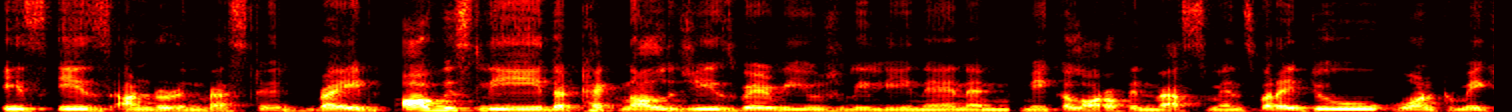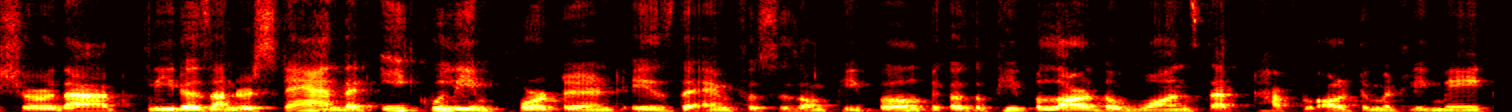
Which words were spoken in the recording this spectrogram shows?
is is underinvested right? Obviously the technology is where we usually lean in and make a lot of investments but i do want to make sure that leaders understand that equally important is the emphasis on people because the people are the ones that have to ultimately make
